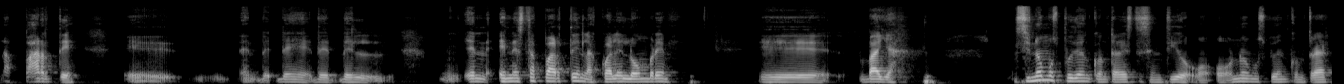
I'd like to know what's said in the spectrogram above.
la parte eh, del, en, esta parte en la cual el hombre, eh, vaya, si no hemos podido encontrar este sentido o, no hemos podido encontrar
